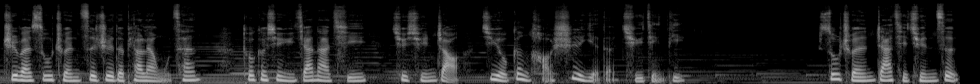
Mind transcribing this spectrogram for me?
吃完苏纯自制的漂亮午餐，托克逊与加纳奇去寻找具有更好视野的取景地。苏纯扎起裙子，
